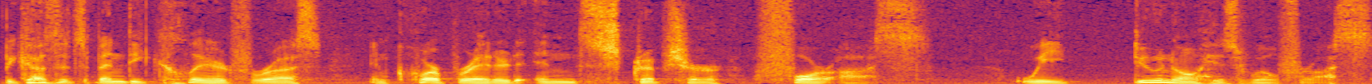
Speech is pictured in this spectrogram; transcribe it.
because it's been declared for us, incorporated in Scripture for us. We do know His will for us.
